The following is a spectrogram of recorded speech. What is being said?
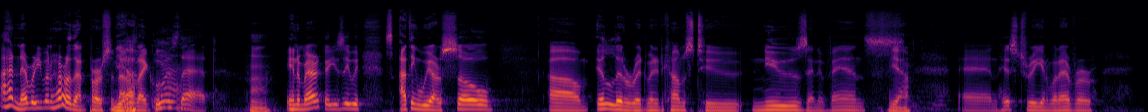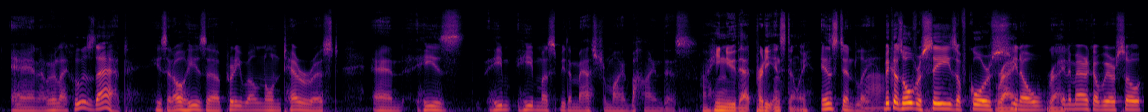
I had never even heard of that person. I was like, "Who is Yeah. that?" Hmm. in America, you see, we, I think we are so um, illiterate when it comes to news and events Yeah. and history and whatever. And we're like, who is that? He said, oh, he's a pretty well known terrorist, and he's he he must be the mastermind behind this Uh, He knew that pretty instantly. instantly Wow. because overseas of course Right, you know right. in america we are so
